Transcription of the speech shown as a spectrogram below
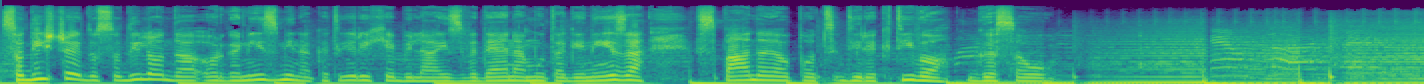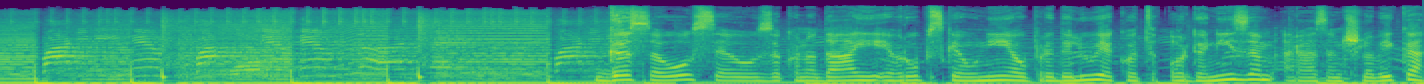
Sodišče je dosodilo, da organizmi, na katerih je bila izvedena mutageneza, spadajo pod direktivo GSO. GSO se v zakonodaji Evropske unije opredeljuje kot organizem, razen človeka,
